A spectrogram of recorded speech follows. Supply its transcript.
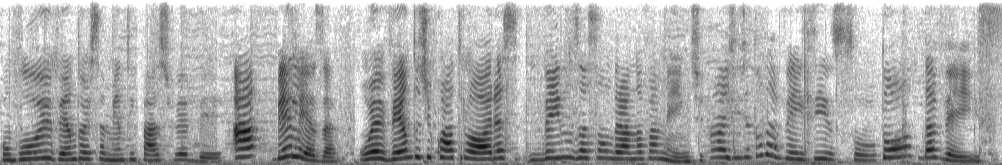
Conclua o evento orçamento em paz de bebê. Ah, beleza. O evento de 4 horas vem nos assombrar novamente. Ai, gente, é toda vez isso. Toda vez.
